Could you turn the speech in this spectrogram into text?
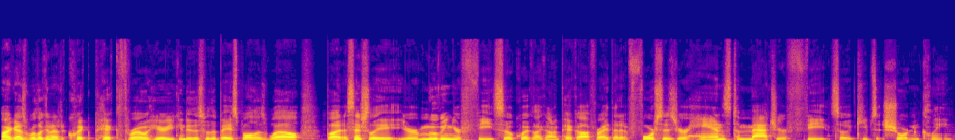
All right, guys, we're looking at a quick pick throw here. You can do this with a baseball as well, but essentially you're moving your feet so quick, like on a pickoff, right, that it forces your hands to match your feet, so it keeps it short and clean.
